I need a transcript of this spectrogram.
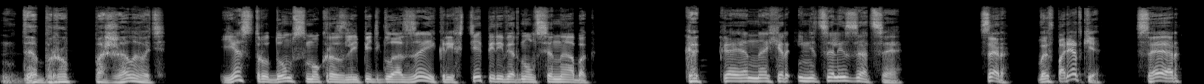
Добро пожаловать. Я с трудом смог разлепить глаза и кряхтя перевернулся на бок. Какая нахер инициализация? Сэр, вы в порядке? Сэр,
